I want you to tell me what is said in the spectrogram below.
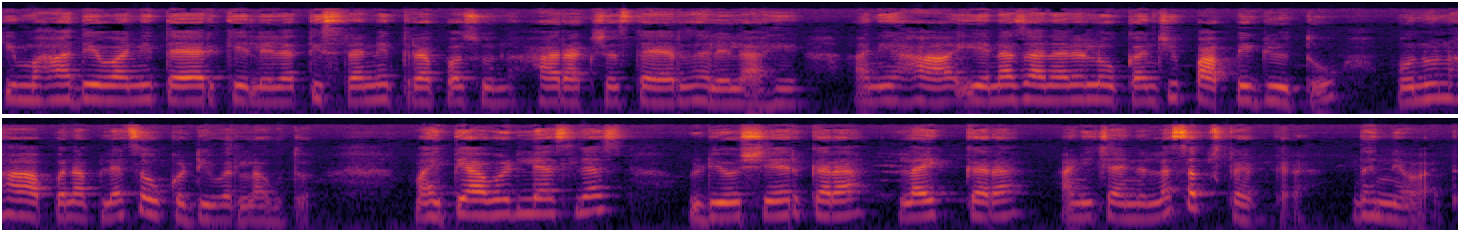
की महादेवानी तयार केलेल्या तिसऱ्या नेत्रापासून हा राक्षस तयार झालेला आहे आणि हा येण्या जाणाऱ्या लोकांची पापे गिळतो म्हणून हा आपण आपल्या चौकटीवर लावतो. माहिती आवडली असल्यास व्हिडिओ शेअर करा लाईक करा आणि चॅनलला सबस्क्राईब करा. धन्यवाद.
